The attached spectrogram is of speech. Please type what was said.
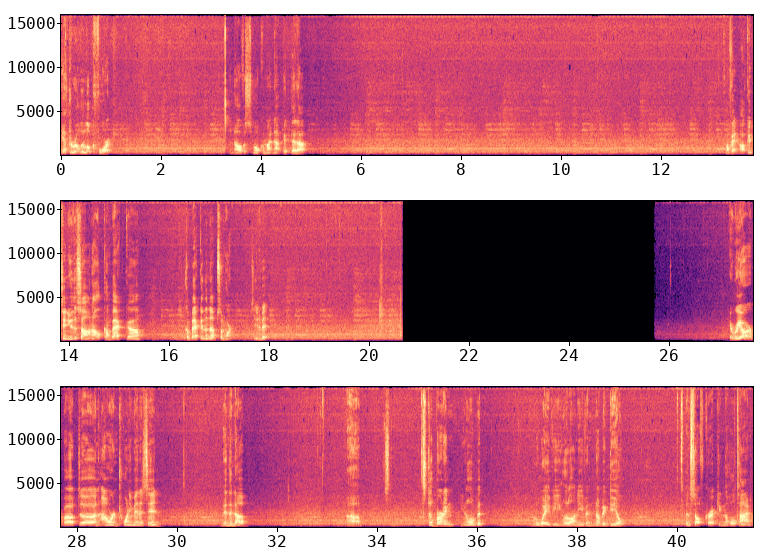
You have to really look for it. A novice smoker might not pick that up. Okay, I'll continue this on. I'll come back, uh, come back in the nub somewhere. See you in a bit. We are, about uh, an hour and 20 minutes in. In the nub. Uh, still burning, you know, a little bit, a little wavy, a little uneven, no big deal. It's been self-correcting the whole time.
